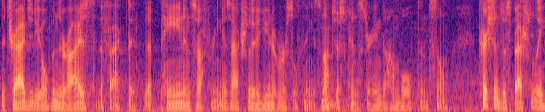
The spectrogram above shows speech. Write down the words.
the tragedy opens our eyes to the fact that, that pain and suffering is actually a universal thing. It's not just constrained to Humboldt. And so Christians especially,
